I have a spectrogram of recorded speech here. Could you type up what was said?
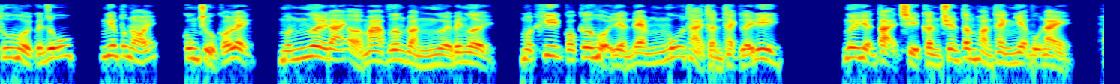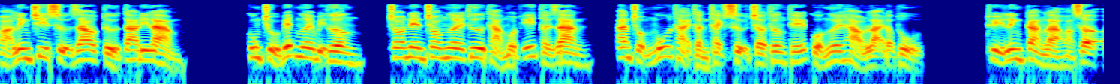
thu hồi quyến rũ, nghiêm túc nói, cung chủ có lệnh, muốn ngươi đãi ở Ma Vương đoàn người bên người, một khi có cơ hội liền đem ngũ thải thần thạch lấy đi. Ngươi hiện tại chỉ cần chuyên tâm hoàn thành nhiệm vụ này, Hỏa Linh chi sự giao từ ta đi làm. Cung chủ biết ngươi bị thương, cho nên cho ngươi thư thả một ít thời gian, ăn trộm ngũ thải thần thạch sự chờ thương thế của ngươi hảo lại độc thủ. Thủy Linh càng là hoảng sợ,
